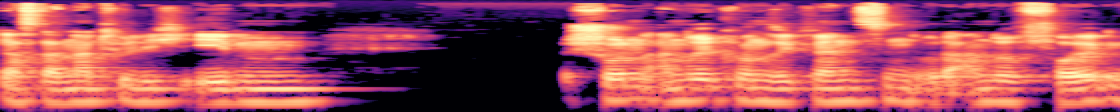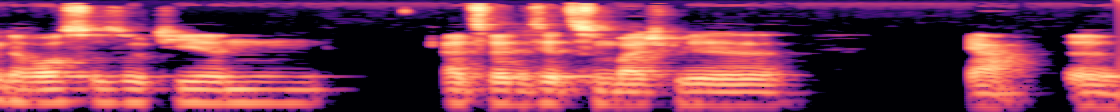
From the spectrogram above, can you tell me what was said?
dass dann natürlich eben schon andere Konsequenzen oder andere Folgen daraus resultieren, als wenn es jetzt zum Beispiel ja, äh,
